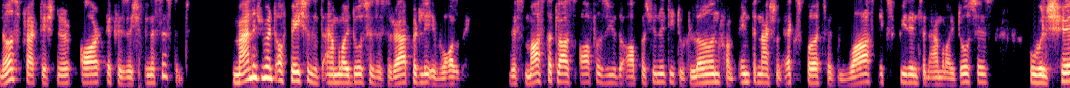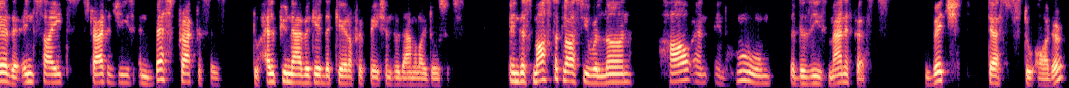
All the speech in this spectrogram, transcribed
nurse practitioner, or a physician assistant. Management of patients with amyloidosis is rapidly evolving. This masterclass offers you the opportunity to learn from international experts with vast experience in amyloidosis who will share their insights, strategies, and best practices to help you navigate the care of your patients with amyloidosis. In this masterclass, you will learn how and in whom the disease manifests, which tests to order,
